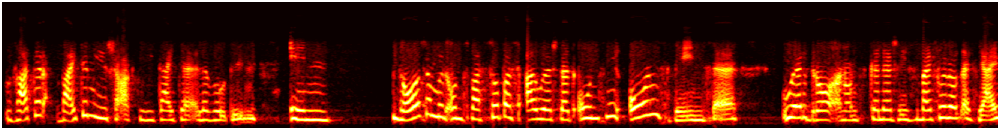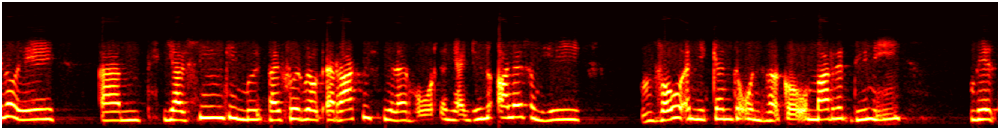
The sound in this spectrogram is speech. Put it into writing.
watter buitemuurse aktiwiteite hulle wil doen en daarom moet ons pas op as ouers dat ons nie ons wense oordra aan ons kinders nie. So byvoorbeeld as jy wil hê ehm um, jou seentjie moet byvoorbeeld 'n rugby speler word en jy doen alles om hierdie wil in die kind te ontwikkel, maar dit doen nie. Weet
